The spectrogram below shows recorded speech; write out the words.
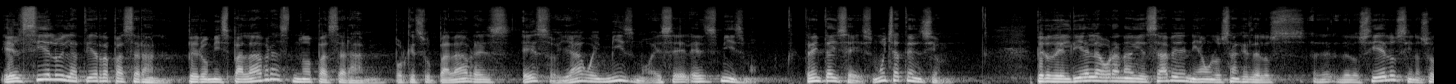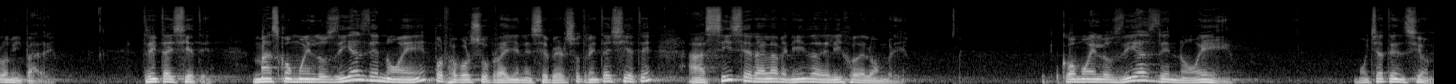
el cielo y la tierra pasarán, pero mis palabras no pasarán, porque su palabra es eso, Yahweh mismo, es Él mismo. 36, mucha atención. Pero del día y la hora nadie sabe, ni aun los ángeles de los, de los cielos, sino solo mi Padre. 37. Mas como en los días de Noé, por favor subrayen ese verso 37, así será la venida del Hijo del Hombre. Como en los días de Noé. Mucha atención.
